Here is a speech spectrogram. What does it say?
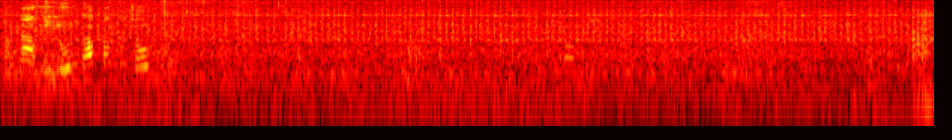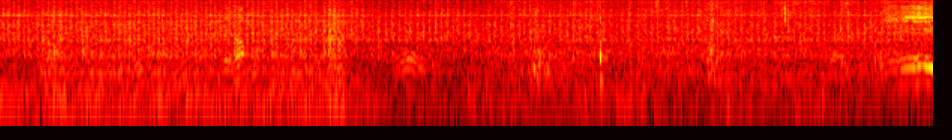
ข้างหน้ามีลุ้นครับท่านผู้ชมนี่ครับนี่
